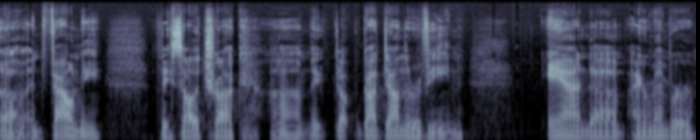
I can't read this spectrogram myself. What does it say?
um, and found me. They saw the truck. Um, they got, got down the ravine, and um, I remember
